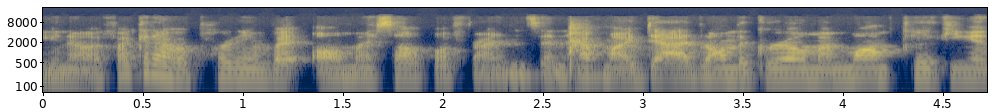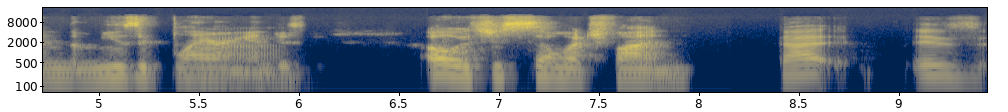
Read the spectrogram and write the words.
you know if I could have a party, invite all my softball friends and have my dad on the grill, my mom cooking, and the music blaring, yeah. and just oh, it's just so much fun. That is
